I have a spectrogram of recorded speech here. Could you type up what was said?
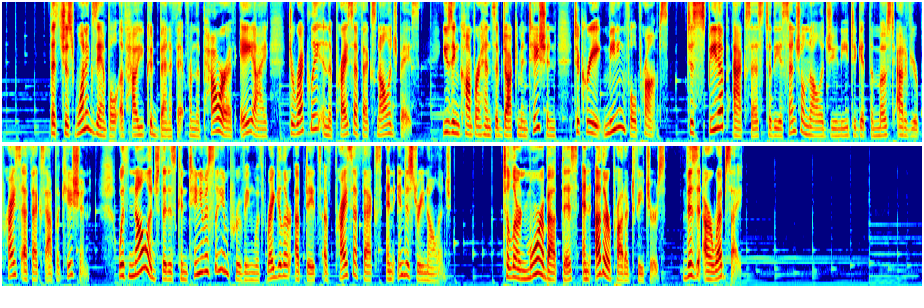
That's just one example of how you could benefit from the power of AI directly in the PriceFX knowledge base, using comprehensive documentation to create meaningful prompts to speed up access to the essential knowledge you need to get the most out of your PriceFX application, with knowledge that is continuously improving with regular updates of PriceFX and industry knowledge. To learn more about this and other product features, visit our website.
